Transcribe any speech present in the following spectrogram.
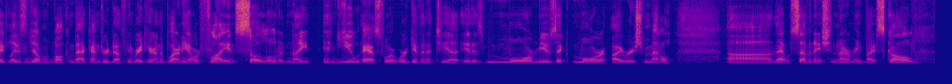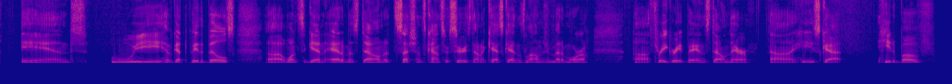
Right, ladies and gentlemen, welcome back. I'm Drew Duffney right here on the Blarney Hour, flying solo tonight, and you asked for it. We're giving it to you. It is more music, more Irish metal. Uh, that was Seven Nation Army by Scald, and we have got to pay the bills. Uh, once again, Adam is down at Sessions Concert Series down at Cascadens Lounge in Metamora. Uh, three great bands down there. Uh, he's got Heat Above,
